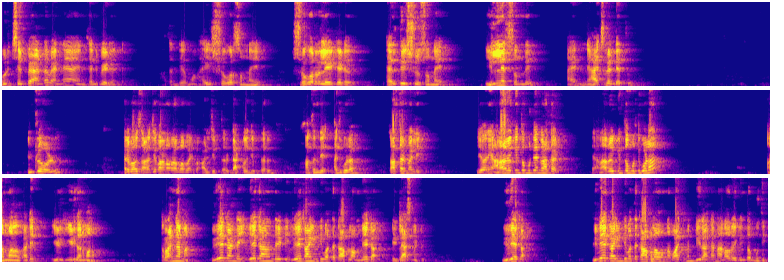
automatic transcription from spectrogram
గురించి చెప్పాయంటే వెంటనే ఆయన చనిపోయాడు అతనికి ఏమో హై షుగర్స్ ఉన్నాయి షుగర్ రిలేటెడ్ హెల్త్ ఇష్యూస్ ఉన్నాయి ఇల్నెస్ ఉంది ఆయన న్యాచురల్ డెత్ ఇంట్లో వాళ్ళు అరే బాబు సహజమాన బాబాయ్ వాళ్ళు చెప్తారు డాక్టర్లు చెప్తారు. అతని అది కూడా రాస్తాడు మళ్ళీ. ఏమైనా అనారోగ్యంతో ముందు రాస్తాడు. అనారోగ్యంతో ముందు కూడా అనుమానం అంటే ఈ ఈ అనుమానం. రంగన్న వివేక అంటే వివేకానంద రెడ్డి వివేక ఇంటి వద్ద కాపలా వివేక ఈ క్లాస్మేట్ వివేక. వివేక ఇంటి వద్ద కాపలా ఉన్న వాచ్మెన్ ఈ రంగన్న అనారోగ్యంతో ముది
